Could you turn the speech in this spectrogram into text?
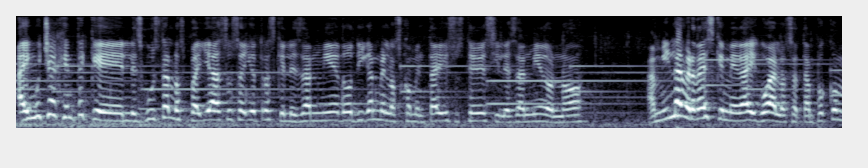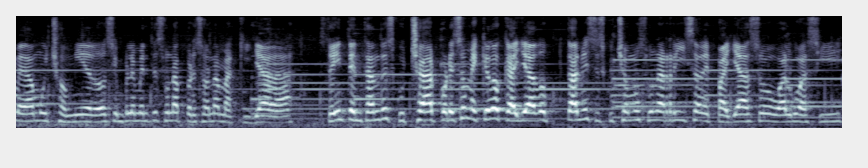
Hay mucha gente que les gustan los payasos. Hay otras que les dan miedo. Díganme en los comentarios ustedes si les dan miedo o no. A mí la verdad es que me da igual, o sea, tampoco me da mucho miedo, simplemente es una persona maquillada. Estoy intentando escuchar, por eso me quedo callado, tal vez escuchemos una risa de payaso o algo así.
